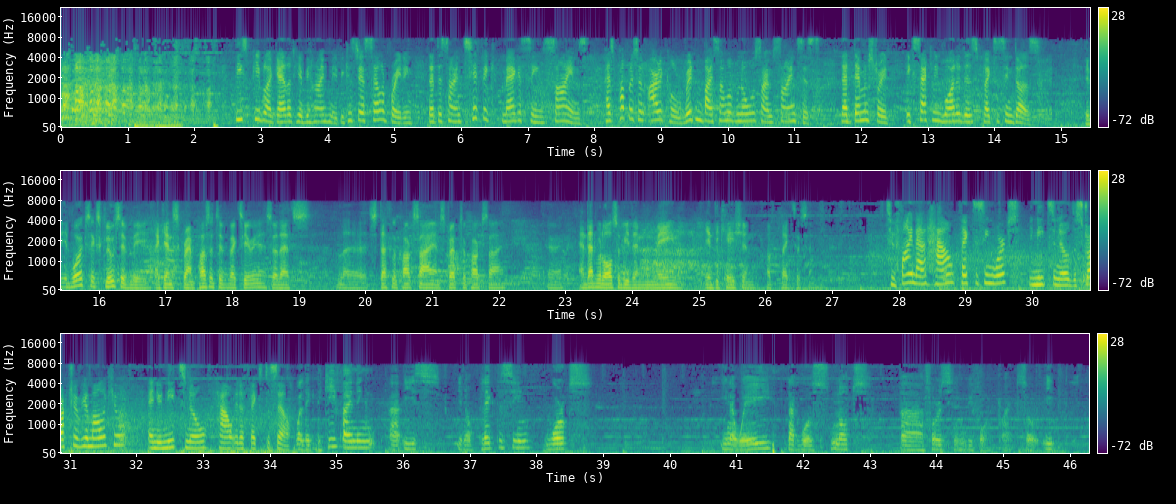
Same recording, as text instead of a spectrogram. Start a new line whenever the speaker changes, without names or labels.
These people are gathered here behind me because they're celebrating that the scientific magazine Science has published an article written by some of Novozymes scientists that demonstrate exactly what it is Plectasin does.
It, it works exclusively against gram-positive bacteria, so that's uh, staphylococci and streptococci, uh, and that would also be the main indication of Plectasin.
To find out how Plectasin works, you need to know the structure of your molecule and you need to know how it affects the cell.
Well, the, the key finding uh, is, you know, Plectasin works in a way that was not uh, foreseen before, right? So it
